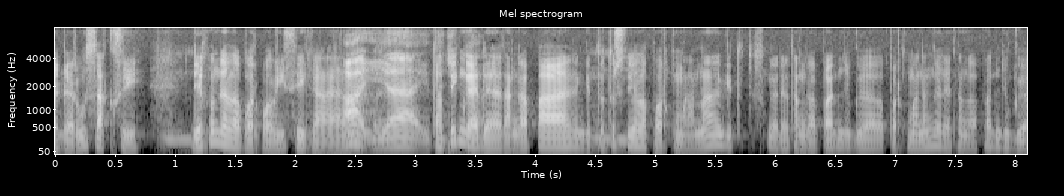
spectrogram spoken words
agak rusak sih dia kan udah lapor polisi kan Ah iya itu tapi nggak ada tanggapan gitu terus dia lapor ke mana gitu terus nggak ada tanggapan juga lapor ke mana nggak ada tanggapan juga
